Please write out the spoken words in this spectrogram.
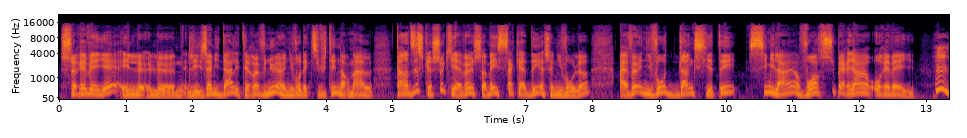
se réveillaient et le, les amygdales étaient revenus à un niveau d'activité normal. Tandis que ceux qui avaient un sommeil saccadé à ce niveau-là avaient un niveau d'anxiété similaire, voire supérieur au réveil. Hmm.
